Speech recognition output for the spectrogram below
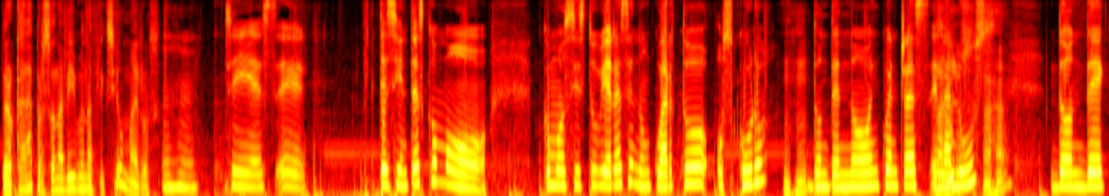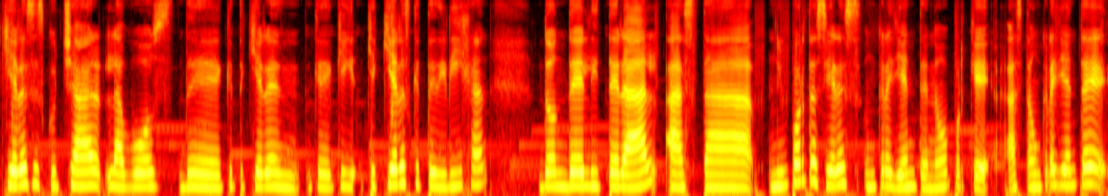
Pero cada persona vive una aflicción, Mayros. Sí, es... Eh, te sientes como como si estuvieras en un cuarto oscuro donde no encuentras la, luz, donde quieres escuchar la voz de que te quieren, que, que, quieres que te dirijan, donde literal hasta, no importa si eres un creyente, ¿no? Porque hasta un creyente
